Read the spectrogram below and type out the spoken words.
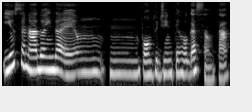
e o Senado ainda é um um ponto de interrogação, tá.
